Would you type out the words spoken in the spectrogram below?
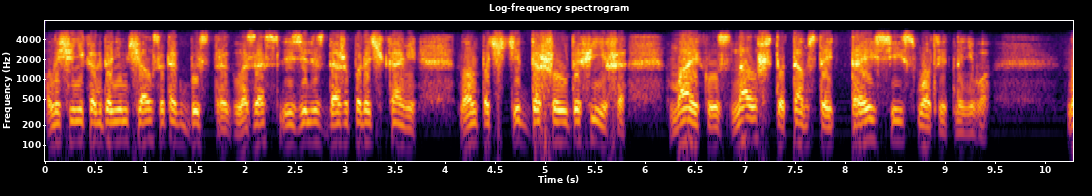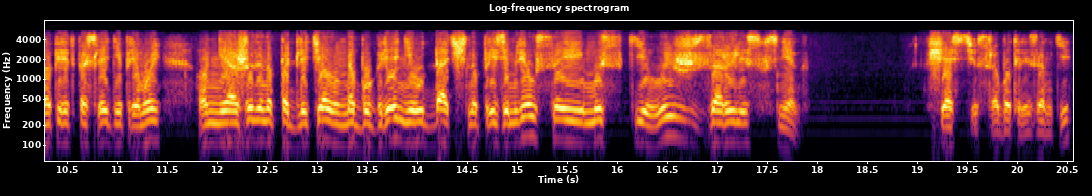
Он еще никогда не мчался так быстро, глаза слезились даже под очками, но он почти дошел до финиша. Майкл знал, что там стоит Трейси и смотрит на него — но перед последней прямой он неожиданно подлетел на бугре, неудачно приземлился, и мыски лыж зарылись в снег. К счастью, сработали замки.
